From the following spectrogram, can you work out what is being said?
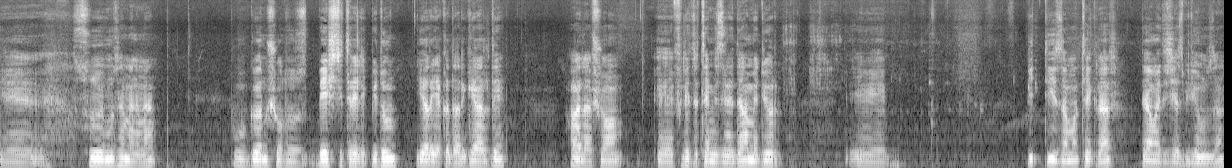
E, suyumuz hemen hemen bu görmüş olduğunuz 5 litrelik bidon yarıya kadar geldi. Hala şu an e, filtre temizliğine devam ediyor. E, bittiği zaman tekrar devam edeceğiz videomuza.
